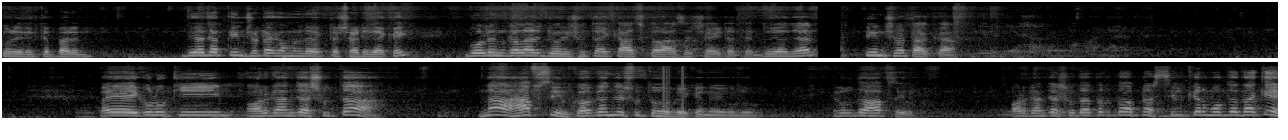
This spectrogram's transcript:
করে দিতে পারেন। দুই হাজার তিনশো টাকা মূল্যের একটা শাড়ি দেখাই। গোল্ডেন কালার জরি সুতায় কাজ করা আছে শাড়িটাতে। দুই হাজার তিনশো টাকা। ভাইয়া, এগুলো কি অর্গানজা সুতা? না হাফ সিল্ক অর্গানজা সুতো হবে কেন এগুলো? এগুলো তো হাফ সিল্ক অর্গানজা সুতাটা তো আপনার সিল্কের মধ্যে থাকে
